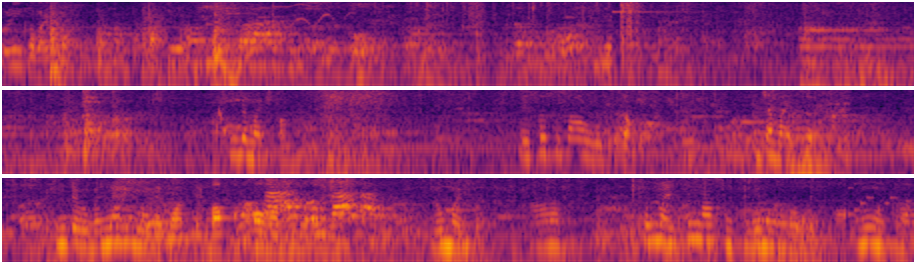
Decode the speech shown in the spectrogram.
그러니까 맛있어? 진짜 맛있다. 이 소스 사오고 싶다. 진짜 맛있어요. 진짜 이거 맨날 먹어도 될 것 같아. 맛 바꿔가면서 그지? 너무 맛있어. 아, 정말 신맛으면 두 개 먹는 건데. 너무 맛있어.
